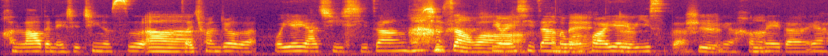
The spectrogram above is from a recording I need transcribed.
很老的那些清真寺，在泉州的。我也要去西藏。西藏哇。因为西藏的文化也有意思的。是。也很美的呀。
